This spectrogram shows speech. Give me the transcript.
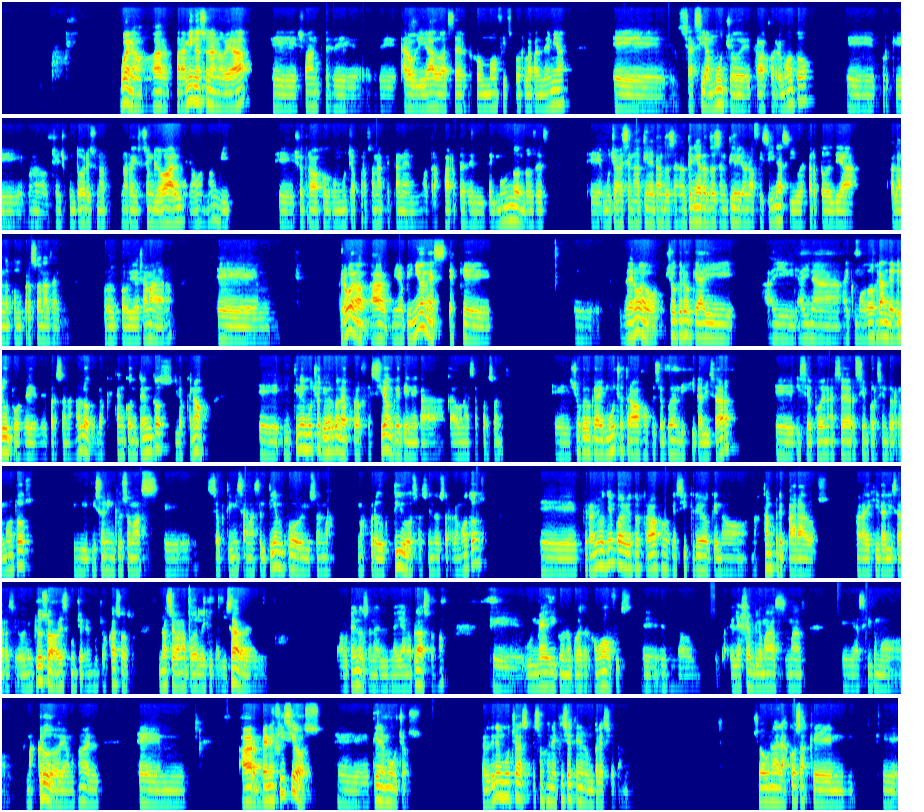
Bueno, para mí no es una novedad. Eh, yo antes de, estar obligado a hacer home office por la pandemia, ya hacía mucho de trabajo remoto. Eh, porque bueno, Change.org es una, organización global, digamos, ¿no? y eh, yo trabajo con muchas personas que están en otras partes del, del mundo, entonces eh, muchas veces no, tiene tanto, no tenía tanto sentido ir a una oficina si iba a estar todo el día hablando con personas por, por, videollamada. ¿no? pero bueno, a ver, mi opinión es, es que, de nuevo, yo creo que hay, hay, hay, una, hay como dos grandes grupos de, personas, ¿no? los, que están contentos y los que no. Eh, y tiene mucho que ver con la profesión que tiene cada, cada una de esas personas. Eh, yo creo que hay muchos trabajos que se pueden digitalizar eh, y se pueden hacer 100% remotos y, y, son incluso más, se optimiza más el tiempo y son más, más productivos haciéndose remotos. pero al mismo tiempo hay otros trabajos que sí creo que no, no están preparados para digitalizarse, o incluso a veces en muchos casos no se van a poder digitalizar, eh, al menos en el mediano plazo. ¿no? Eh, un médico no puede hacer home office, eh, es el ejemplo más, más así como más crudo, digamos. ¿no? El, em, a ver, beneficios tiene muchos, pero tiene muchas, esos beneficios tienen un precio también. Yo una de las cosas que,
